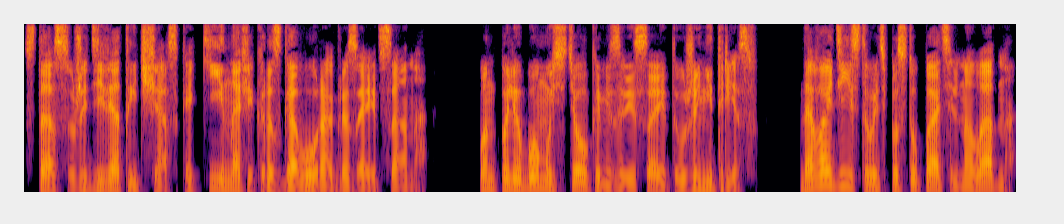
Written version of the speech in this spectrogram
Стас, уже девятый час, какие нафиг разговоры, огрызается она. Он по-любому с тёлками зависает и уже не трезв. Давай действовать поступательно, ладно?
